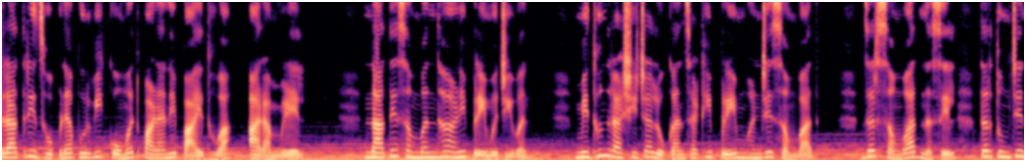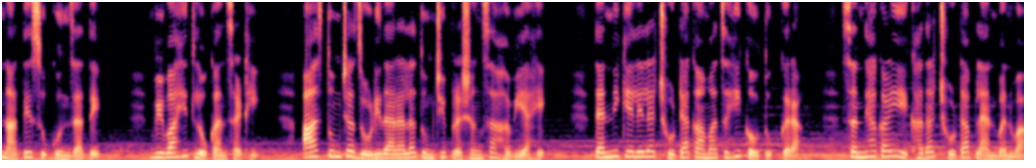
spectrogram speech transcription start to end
रात्री झोपण्यापूर्वी कोमट पाण्याने पाय धुवा आराम मिळेल. नातेसंबंध आणि प्रेमजीवन. मिथुन राशीच्या लोकांसाठी प्रेम म्हणजे संवाद. जर संवाद नसेल तर तुमचे नाते सुकून जाते. विवाहित लोकांसाठी. आज तुमच्या जोडीदाराला तुमची प्रशंसा हवी आहे. त्यांनी केलेल्या छोट्या कामाचंही कौतुक करा. संध्याकाळी एखादा छोटा प्लॅन बनवा.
